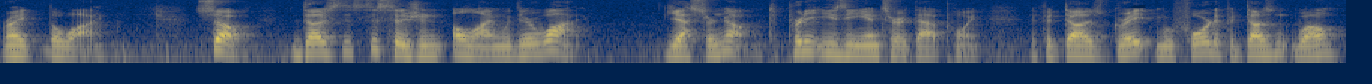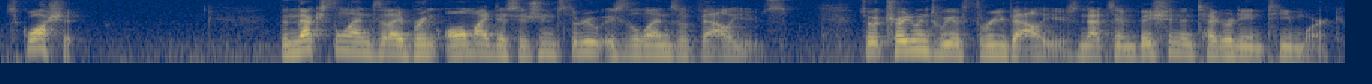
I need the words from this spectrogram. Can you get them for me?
right? The why. So, does this decision align with your why? Yes or no? It's a pretty easy answer at that point. If it does, great, move forward. If it doesn't, well, squash it. The next lens that I bring all my decisions through is the lens of values. So at Tradewinds, we have three values, and that's ambition, integrity, and teamwork.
